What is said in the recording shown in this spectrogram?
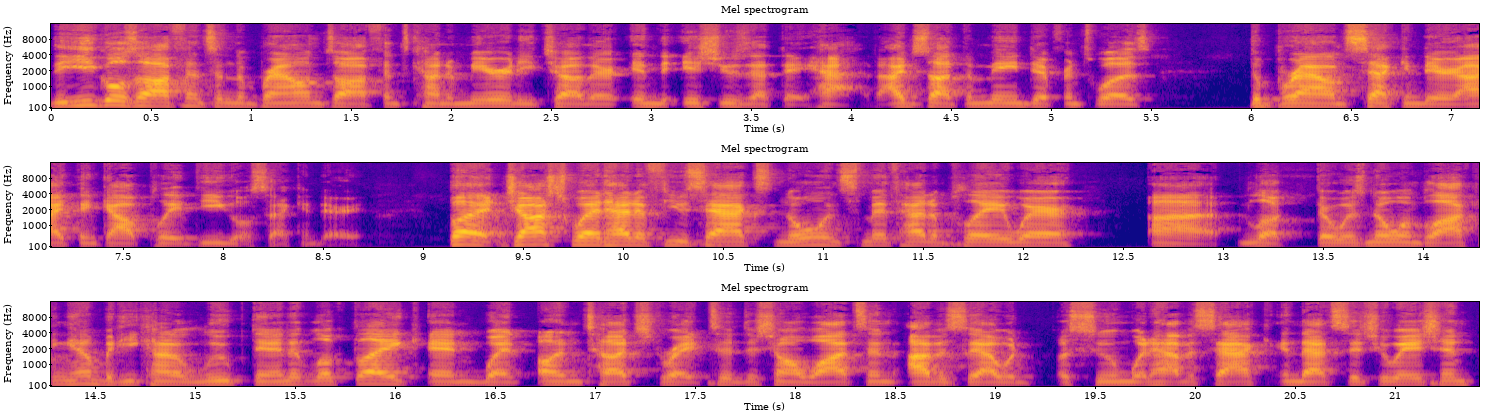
the Eagles offense and the Browns offense kind of mirrored each other in the issues that they had. I just thought the main difference was the Browns secondary, I think, outplayed the Eagles secondary. But Josh Sweat had a few sacks. Nolan Smith had a play where uh, look, there was no one blocking him, but he kind of looped in, it looked like, and went untouched right to Deshaun Watson. Obviously, I would assume would have a sack in that situation.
